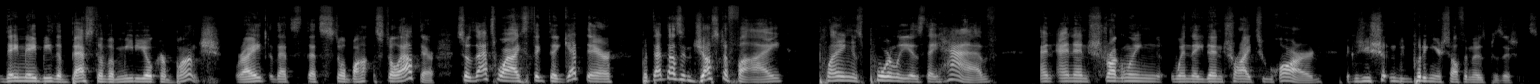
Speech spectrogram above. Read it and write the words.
they may be the best of a mediocre bunch, right? That's that's still still out there. So that's why I think they get there, but that doesn't justify playing as poorly as they have and and then struggling when they then try too hard because you shouldn't be putting yourself in those positions.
